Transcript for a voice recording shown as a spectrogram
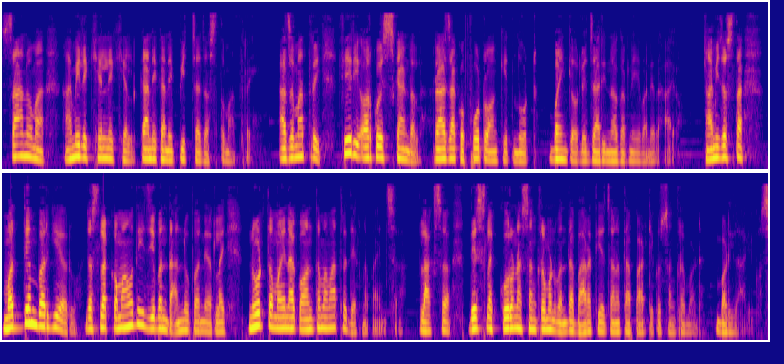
सानोमा हामीले खेल्ने खेल काने काने पिच्चा जस्तो मात्रै। आज मात्रै फेरि अर्को स्क्यान्डल राजाको फोटो अङ्कित नोट बैङ्कहरूले जारी नगर्ने भनेर आयो। हामी जस्ता मध्यमवर्गीयहरू जसलाई कमाउँदै जीवन धान्नुपर्नेहरूलाई नोट त महिनाको अन्तमा मात्र देख्न पाइन्छ। लाग्छ देशलाई कोरोना संक्रमणभन्दा भारतीय जनता पार्टीको संक्रमण बढिरहेको छ।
